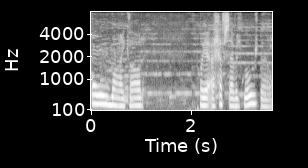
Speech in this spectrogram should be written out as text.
Oh my god. Oh yeah, I have Savage Blows now.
